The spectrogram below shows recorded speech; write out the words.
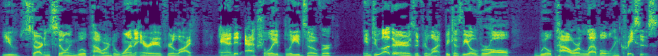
You start instilling willpower into one area of your life, and it actually bleeds over into other areas of your life because the overall willpower level increases.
